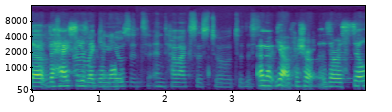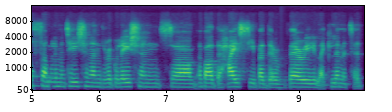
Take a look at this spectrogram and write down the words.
The the high sea is like the can most use it and have access to to this. uh, yeah, for sure. there is still some limitation and regulations um, about the high sea, but they're very like limited.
